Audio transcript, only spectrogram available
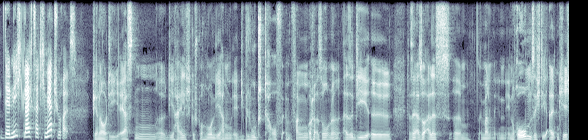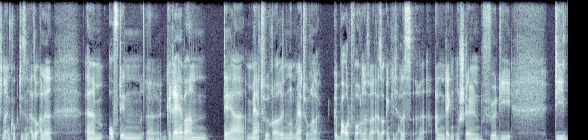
der nicht gleichzeitig Märtyrer ist. Genau, die ersten, äh, die heilig gesprochen wurden, die haben äh, die Bluttaufe empfangen oder so. Ne? Also die, äh, das sind also alles, ähm, wenn man in, Rom sich die alten Kirchen anguckt, die sind also alle ähm, auf den Gräbern der Märtyrerinnen und Märtyrer gebaut worden. Das waren also eigentlich alles Andenkenstellen für die die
